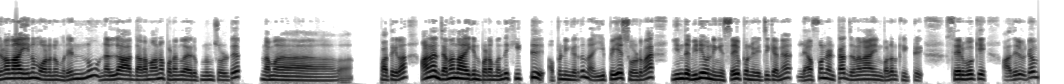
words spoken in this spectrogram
ஜனநாயகனும் ஓடணும். ரெண்டும் நல்ல தரமான படங்களா இருக்கணும்னு சொல்லிட்டு நம்ம பார்த்துக்கலாம் ஆனா ஜனநாயகன் படம் வந்து ஹிட்டு அப்படிங்கறது நான் இப்பயே சொல்றேன். இந்த வீடியோ நீங்க சேவ் பண்ணி வச்சுக்கோங்க. டெஃபினட்டா ஜனநாயகன் படம் ஹிட்டு சரி ஓகே அதில் விட்டும்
